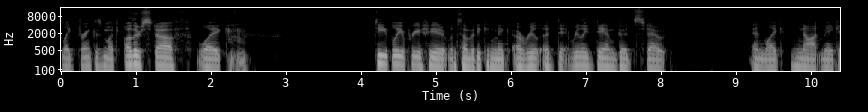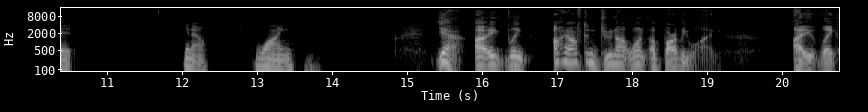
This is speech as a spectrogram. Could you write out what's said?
like drink as much other stuff. Like Mhm. deeply appreciate it when somebody can make a real a really damn good stout and like not make it you know wine Yeah. I, like, I often do not want a barley wine. I, like,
